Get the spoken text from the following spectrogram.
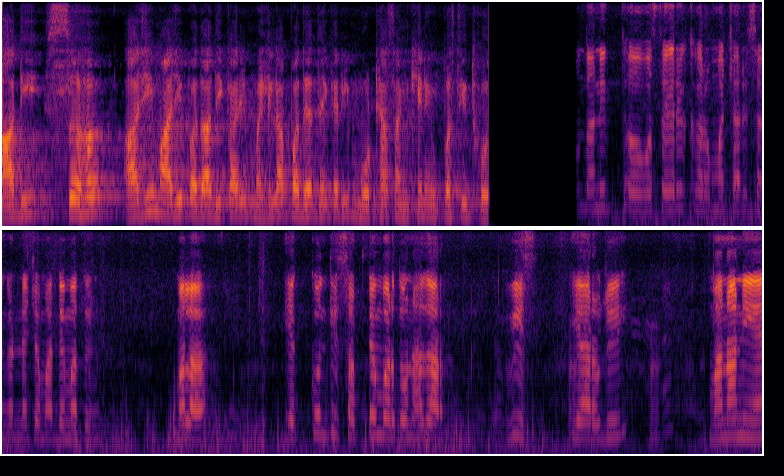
आदी सह आजी माजी पदाधिकारी महिला पदाधिकारी मोठ्या संख्येने उपस्थित होते अनुदानित वसतिगृह कर्मचारी संघटनेच्या माध्यमातून मला एकोणतीस सप्टेंबर दोन हजार वीस या रोजी माननीय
